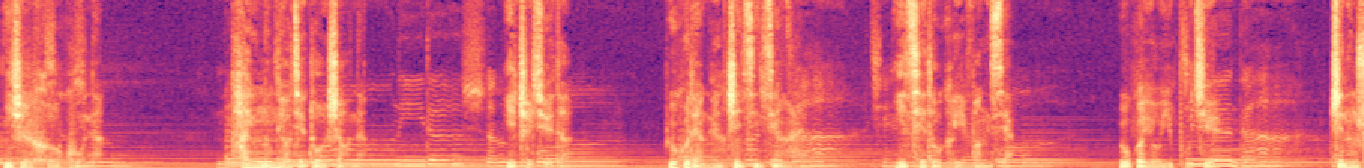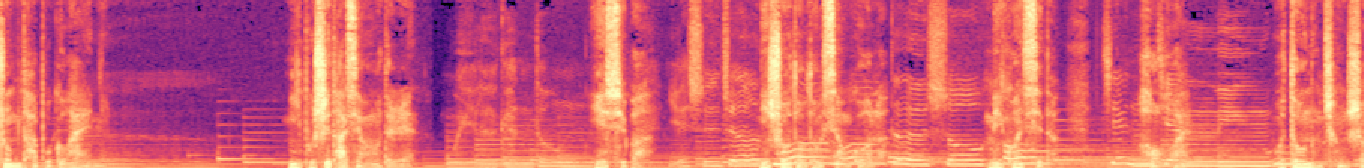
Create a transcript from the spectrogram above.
你这是何苦呢？他又能了解多少呢？一直觉得，如果两个人真心相爱，一切都可以放下。如果犹豫不决，只能说明他不够爱你。你不是他想要的人。也许吧，你说的我都想过了，没关系的，好坏我都能承受。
